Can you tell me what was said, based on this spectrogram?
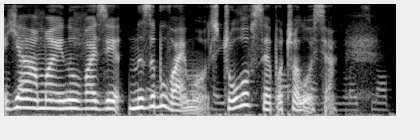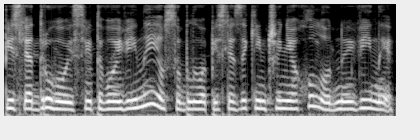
Я маю на увазі, не забуваємо, з чого все почалося. Після Другої світової війни, особливо після закінчення холодної війни,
